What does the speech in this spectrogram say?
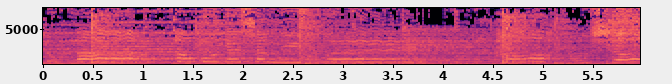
就放，从不敢想你会好好守。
